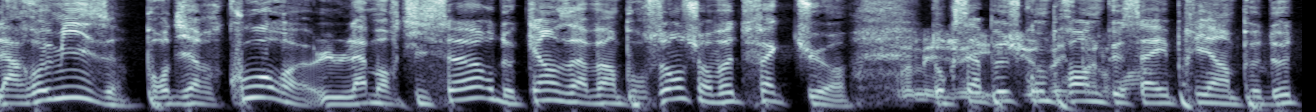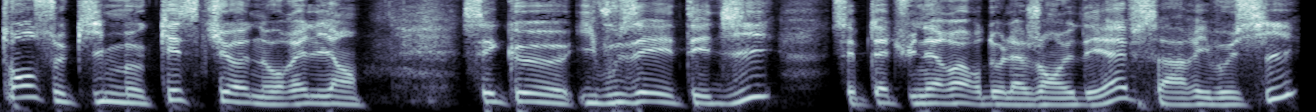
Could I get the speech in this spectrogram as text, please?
la remise, pour dire court, l'amortisseur de 15 à 20% sur votre facture. Donc ça vais- peut se comprendre que ça ait pris un peu de temps. Ce qui me questionne, Aurélien, c'est que il vous ait été dit, c'est peut-être une erreur de l'agent EDF, ça arrive aussi,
